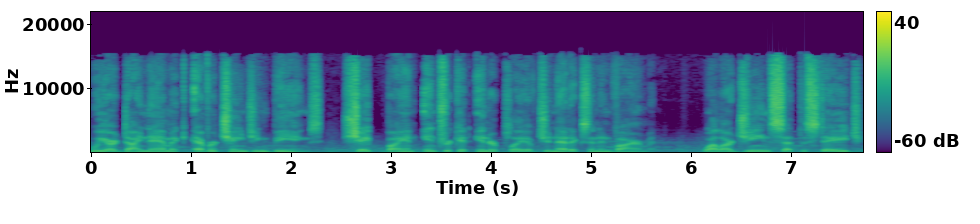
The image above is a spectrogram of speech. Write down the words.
We are dynamic, ever-changing beings, shaped by an intricate interplay of genetics and environment. While our genes set the stage,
